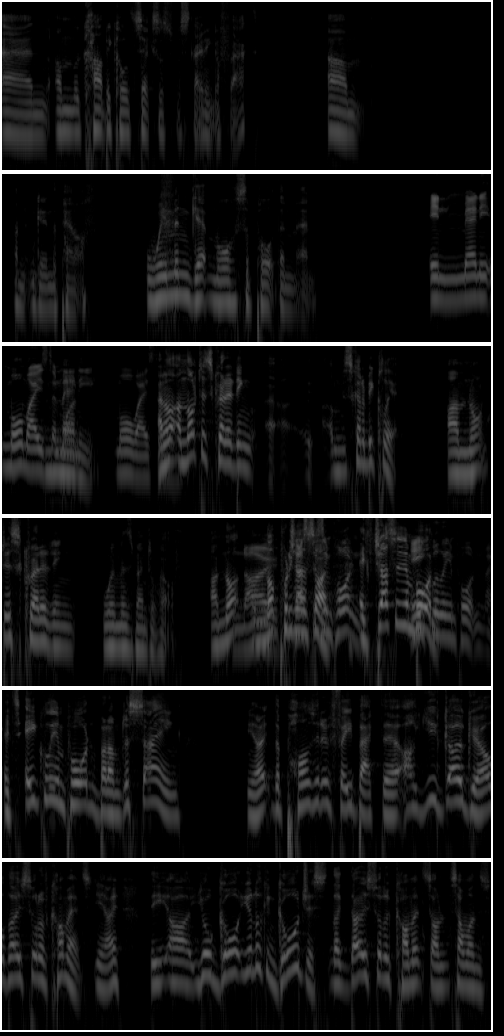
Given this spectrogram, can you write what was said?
and I'm can't be called sexist for stating a fact. Um, I'm getting the pen off. Women get more support than men. in many more ways than Many. one. More ways than And. I'm not discrediting. Uh, I'm just going to be clear. I'm not discrediting women's mental health. I'm not. no, I'm not putting that just as aside. important. It's just as important. Equally important, mate. It's equally important, but I'm just saying, you know, the positive feedback there. Oh, you go, girl. Those sort of comments. You know, the oh, you're go- you're looking gorgeous. Like those sort of comments on someone's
